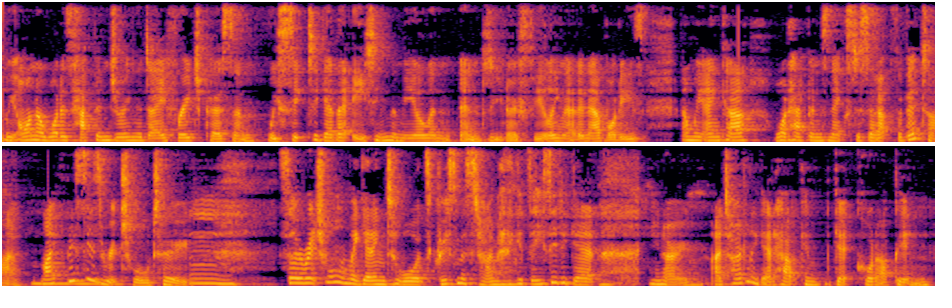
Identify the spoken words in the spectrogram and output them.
We honor what has happened during the day for each person. We sit together eating the meal and, and, you know, feeling that in our bodies and we anchor what happens next to set up for bedtime. Like this is ritual too. So ritual when we're getting towards Christmas time, I think it's easy to get, you know, I totally get how it can get caught up in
